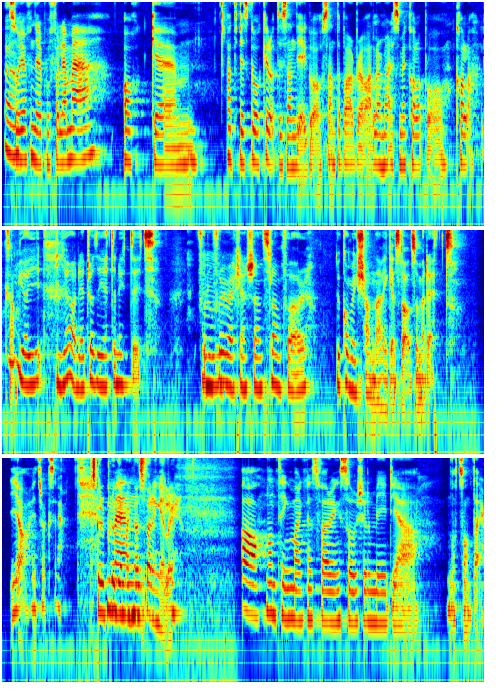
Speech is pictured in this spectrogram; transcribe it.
Ja. Så jag funderar på att följa med. Och ehm, att vi ska åka då till San Diego och Santa Barbara och alla de här som jag kollar på och kolla. Liksom. Jag gör det. Jag tror att det är jättenyttigt. För då får du verkligen känslan för... Du kommer ju känna vilken stad som är rätt. Ja, jag tror också det. Ska du plugga Men- marknadsföring eller? Ja, någonting marknadsföring, social media, något sånt där.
